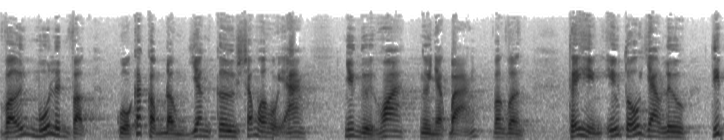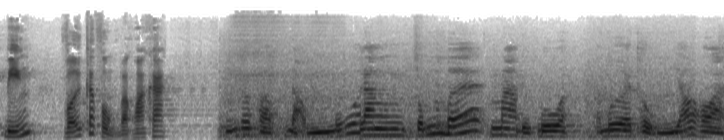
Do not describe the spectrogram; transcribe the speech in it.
với múa linh vật của các cộng đồng dân cư sống ở Hội An như người Hoa, người Nhật Bản, vân vân, thể hiện yếu tố giao lưu, tiếp biến với các vùng văn hóa khác. Những cái hoạt động múa lăng súng bế ma được mùa, mưa thuận gió hòa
